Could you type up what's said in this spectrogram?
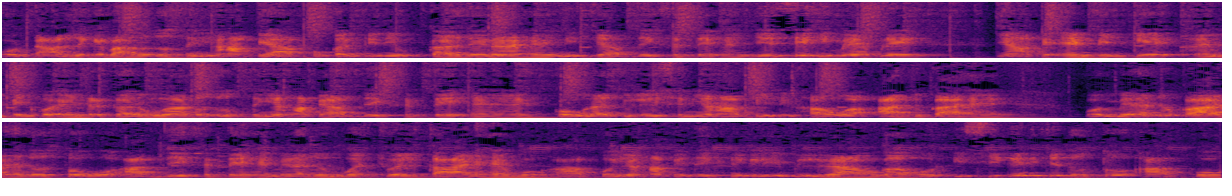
और डालने के बाद में दोस्तों, यहाँ पे आपको कंटिन्यू कर देना है। नीचे आप देख सकते हैं, जैसे ही मैं अपने यहाँ पे एम पिन के एम पिन को एंटर करूँगा तो दोस्तों यहाँ पे आप देख सकते हैं कॉन्ग्रेचुलेशन यहाँ पे लिखा हुआ आ चुका है। और मेरा जो कार्ड है दोस्तों, वो आप देख सकते हैं, मेरा जो वर्चुअल कार्ड है, वो आपको यहाँ पे देखने के लिए मिल रहा होगा। और इसी के नीचे दोस्तों, आपको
